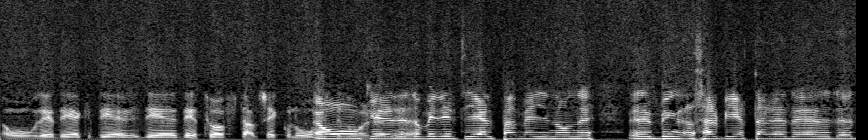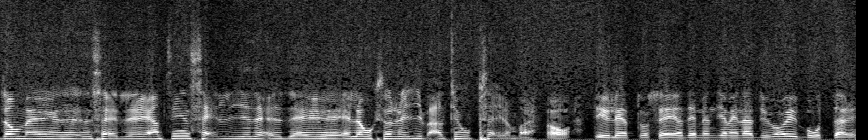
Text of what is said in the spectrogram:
Jo, det, det, det, det, det är tufft alltså ekonomiskt. Ja, och det, det. de vill inte hjälpa mig någon eh, eh, byggnadsarbetare. De, de, de eh, säljer, antingen säljer det, det, eller också riv alltihop, säger de bara. Ja, det är ju lätt att säga det, men jag menar, du har ju bott där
